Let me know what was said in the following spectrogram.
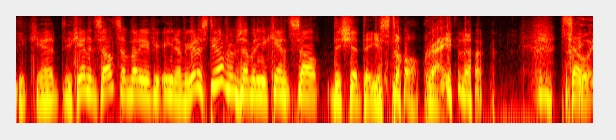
You can't you can't insult somebody if you're you know if you're gonna steal from somebody you can't insult the shit that you stole Right. you know So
